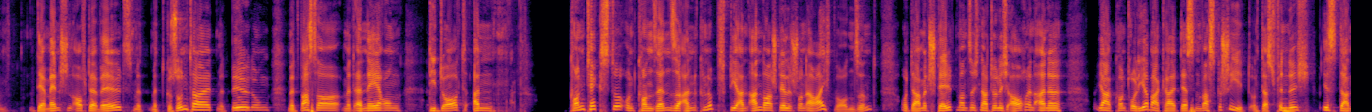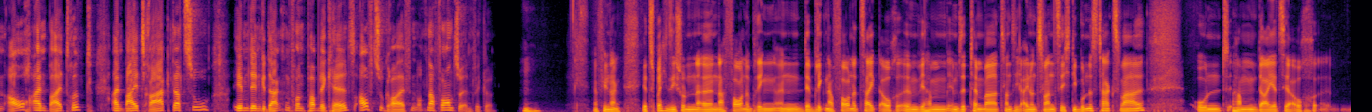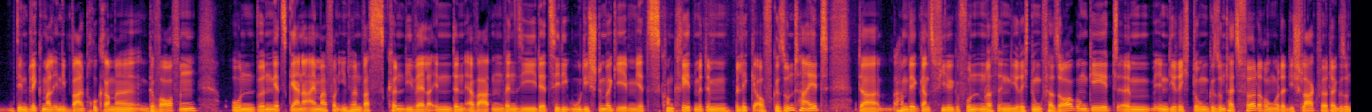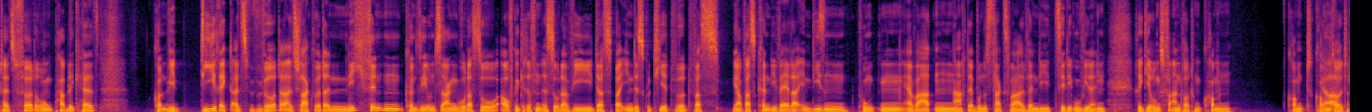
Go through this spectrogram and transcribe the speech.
der Menschen auf der Welt mit, mit Gesundheit, mit Bildung, mit Wasser, mit Ernährung, die dort an Kontexte und Konsense anknüpft, die an anderer Stelle schon erreicht worden sind. Und damit stellt man sich natürlich auch in eine ja, Kontrollierbarkeit dessen, was geschieht. Und das finde mhm. ich, ist dann auch ein Beitritt, ein Beitrag dazu, eben den Gedanken von Public Health aufzugreifen und nach vorn zu entwickeln. Mhm. Ja, vielen Dank. Jetzt sprechen Sie schon äh, nach vorne bringen. Ähm, der Blick nach vorne zeigt auch, äh, wir haben im September 2021 die Bundestagswahl und haben da jetzt ja auch äh, den Blick mal in die Wahlprogramme geworfen und würden jetzt gerne einmal von Ihnen hören, was können die WählerInnen denn erwarten, wenn sie der CDU die Stimme geben? Jetzt konkret mit dem Blick auf Gesundheit. Da haben wir ganz viel gefunden, was in die Richtung Versorgung geht, ähm, in die Richtung Gesundheitsförderung oder die Schlagwörter Gesundheitsförderung, Public Health. Konnten wir direkt als Wörter, als Schlagwörter nicht finden. Können Sie uns sagen, wo das so aufgegriffen ist oder wie das bei Ihnen diskutiert wird, was ja, was können die Wähler in diesen Punkten erwarten nach der Bundestagswahl, wenn die CDU wieder in Regierungsverantwortung kommen, kommt, kommen ja, sollte?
